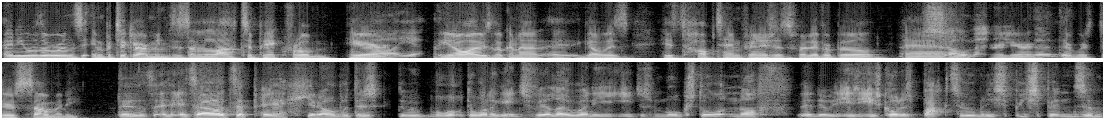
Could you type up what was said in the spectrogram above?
any other ones in particular? I mean, there's a lot to pick from here. Oh, yeah. You know, I was looking at uh, you know, his his top ten finishes for Liverpool um, so many. earlier. The, the, there was there's so many there's, it's hard to pick, you know, but there's the, the one against Villa when he, he just mugs Staunton off. You know, he's, he's got his back to him and he, he spins him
